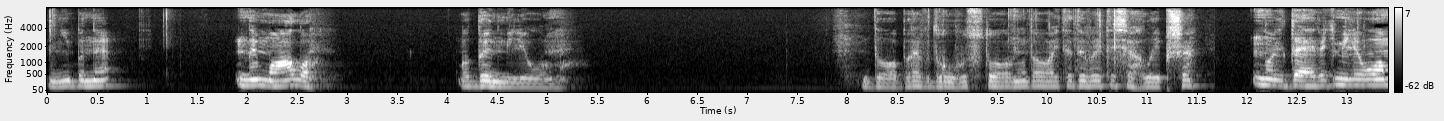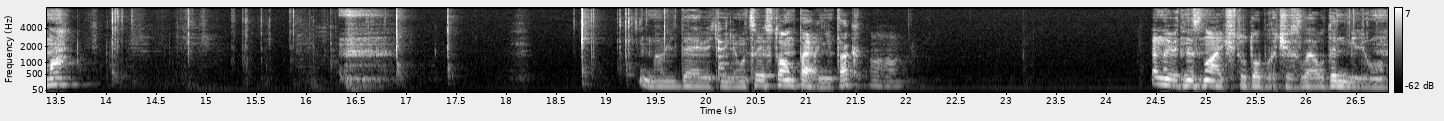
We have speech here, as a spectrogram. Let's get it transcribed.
ніби не, не мало. 1 мільйон. Добре, в другу сторону давайте дивитися глибше. 0,9 мільйома. Ноль дев'ять мільйома. Це є 100 амперні, так? Ага. Я навіть не знаю, чи то добре, чи зле. Один мільйон.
